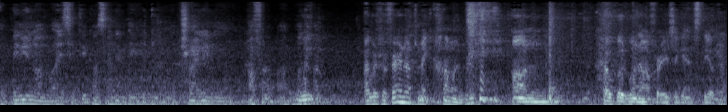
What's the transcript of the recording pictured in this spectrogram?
opinion of ICT concerning the uh, trialing offer? of We, I would prefer not to make comments on how good one offer is against the other,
